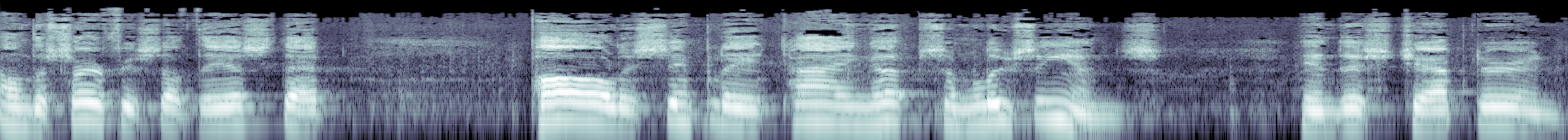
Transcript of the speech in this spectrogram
on the surface of this that Paul is simply tying up some loose ends in this chapter and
